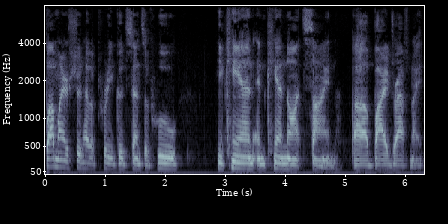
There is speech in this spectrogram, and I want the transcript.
Bob Myers should have a pretty good sense of who he can and cannot sign uh, by draft night.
